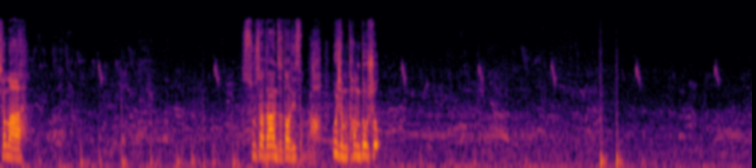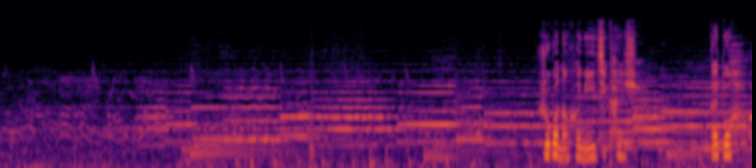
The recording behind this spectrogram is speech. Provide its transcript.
小满，苏家的案子到底怎么了？为什么他们都说？如果能和你一起看雪，该多好啊！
